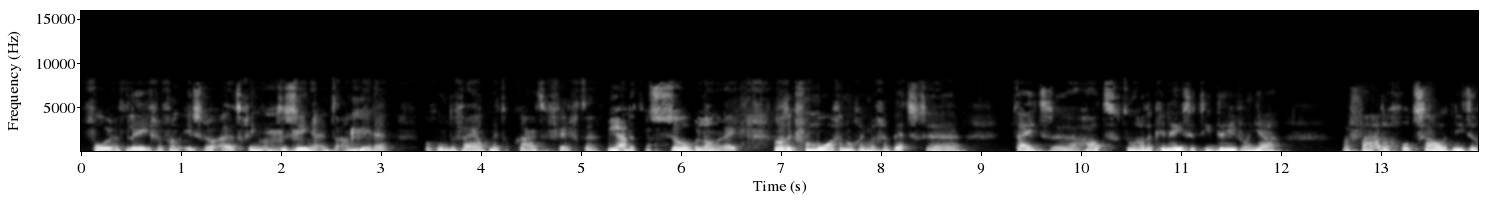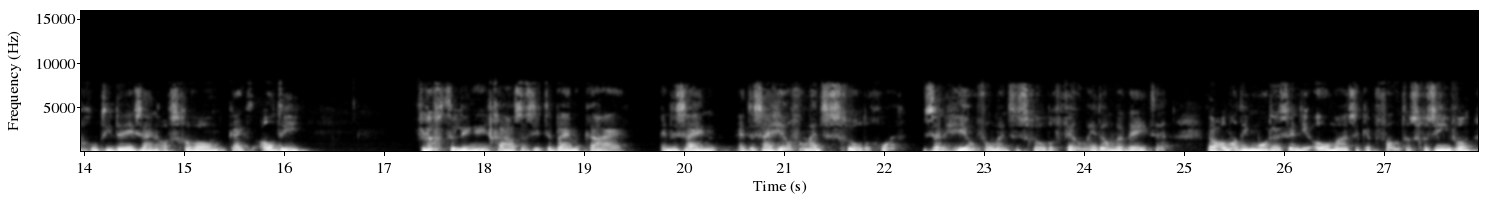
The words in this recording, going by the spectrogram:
voor het leger van Israël uitging om te zingen en te aanbidden, begon de vijand met elkaar te vechten. Ja. En dat is zo belangrijk. Wat ik vanmorgen nog in mijn gebedstijd eh, had, toen had ik ineens het idee van ja, maar vader God zou het niet een goed idee zijn als gewoon, kijk, al die vluchtelingen in Gaza zitten bij elkaar. En er zijn, er zijn heel veel mensen schuldig hoor. Er zijn heel veel mensen schuldig. Veel meer dan we weten. Daar allemaal die moeders en die oma's. Ik heb foto's gezien van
